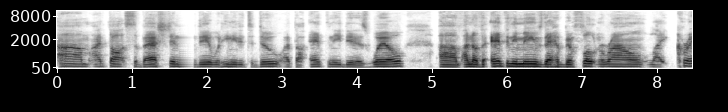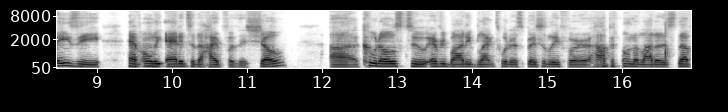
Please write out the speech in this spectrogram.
Um, I thought Sebastian did what he needed to do. I thought Anthony did as well. Um, I know the Anthony memes that have been floating around like crazy have only added to the hype for this show. Uh, kudos to everybody, Black Twitter especially, for hopping on a lot of this stuff.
